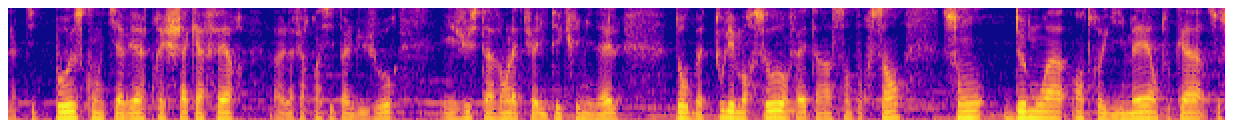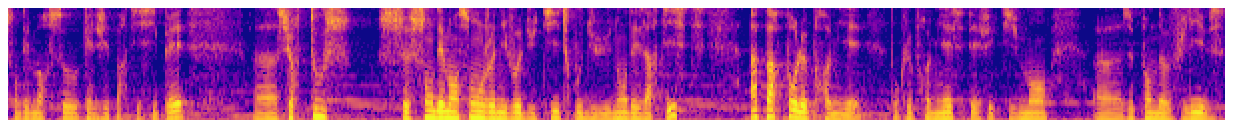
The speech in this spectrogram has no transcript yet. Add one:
la petite pause qu'il y avait après chaque affaire, euh, l'affaire principale du jour, et juste avant l'actualité criminelle. Donc bah, tous les morceaux, en fait, à 100%, sont de moi, entre guillemets. En tout cas, ce sont des morceaux auxquels j'ai participé. Euh, sur tous, ce sont des mensonges au niveau du titre ou du nom des artistes, à part pour le premier. Donc le premier, c'était effectivement The Pond of Leaves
